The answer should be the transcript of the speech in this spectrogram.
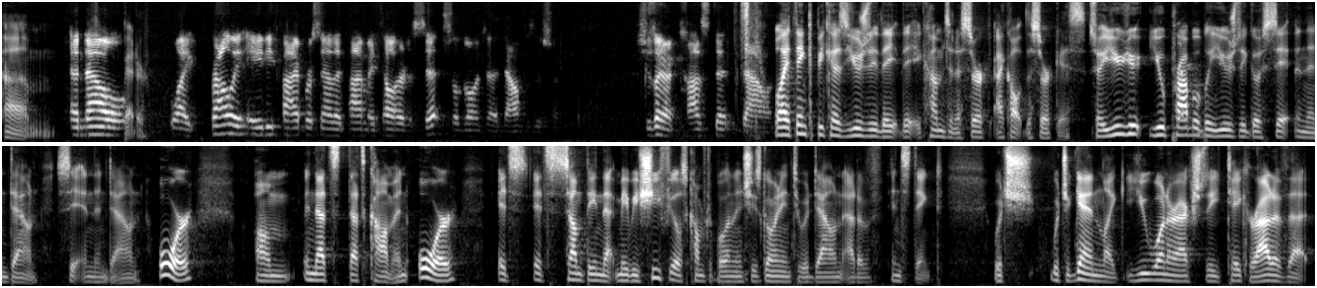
um, And now, better. like probably 85% of the time I tell her to sit, she'll go into a down position. She's like a constant down. Well, I think because usually they, they it comes in a circ. I call it the circus. So you, you you probably usually go sit and then down, sit and then down, or, um, and that's that's common. Or it's it's something that maybe she feels comfortable in and she's going into a down out of instinct, which which again like you want to actually take her out of that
